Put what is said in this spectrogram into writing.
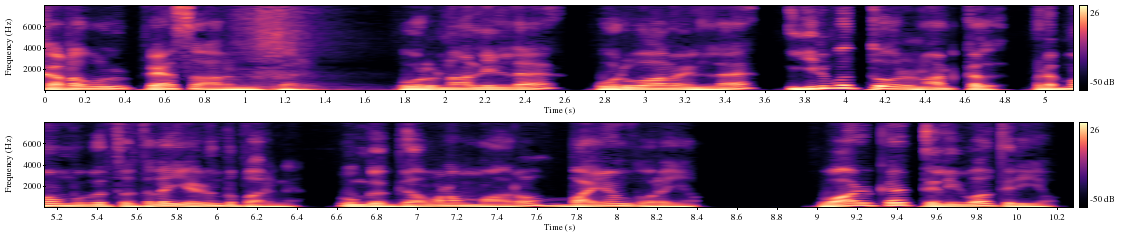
கடவுள் பேச ஆரம்பிப்பாரு. ஒரு நாள் இல்ல ஒரு வாரம் இல்ல இருபத்தோரு நாட்கள் பிரம்ம முகூர்த்தத்துல எழுந்து பாருங்க. உங்க கவனம் மாறும் பயம் குறையும். வாழ்க்கை தெளிவா தெரியும்.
